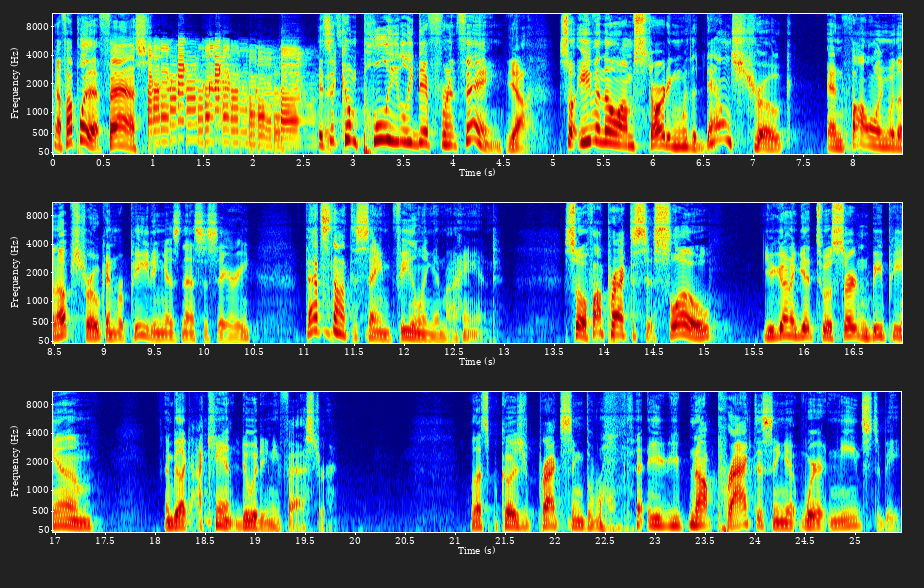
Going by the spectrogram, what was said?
Now, if I play that fast, it's a completely different thing. Yeah. So, even though I'm starting with a downstroke and following with an upstroke and repeating as necessary, that's not the same feeling in my hand. So, if I practice it slow, you're going to get to a certain BPM and be like, I can't do it any faster. Well, that's because you're practicing the wrong thing. You're not practicing it where it needs to be. It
